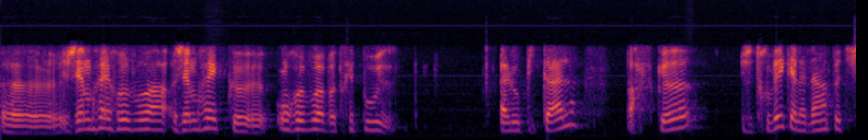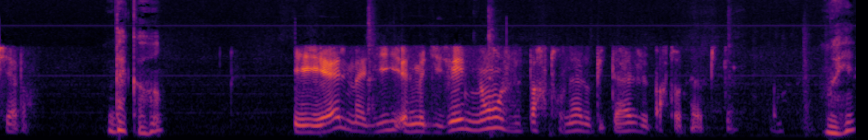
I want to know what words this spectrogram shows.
euh, j'aimerais revoir, j'aimerais que on revoie votre épouse à l'hôpital parce que j'ai trouvé qu'elle avait un peu de fièvre. D'accord. Et elle m'a dit, elle me disait non, je ne veux pas retourner à l'hôpital, je ne veux pas retourner à l'hôpital. Oui.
